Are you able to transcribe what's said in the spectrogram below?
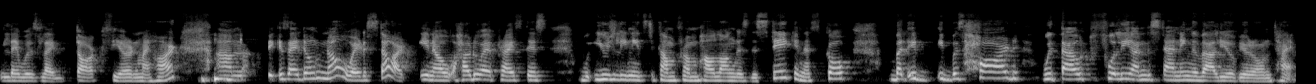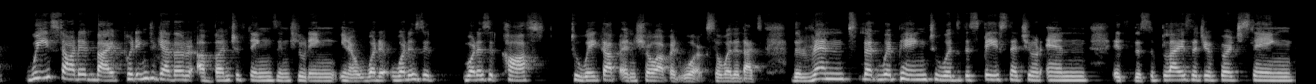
there was like dark fear in my heart mm-hmm. um, because i don't know where to start you know how do i price this usually needs to come from how long does this take and a scope but it, it was hard without fully understanding the value of your own time we started by putting together a bunch of things including you know what what is it what does it cost to wake up and show up at work. So whether that's the rent that we're paying towards the space that you're in, it's the supplies that you're purchasing,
